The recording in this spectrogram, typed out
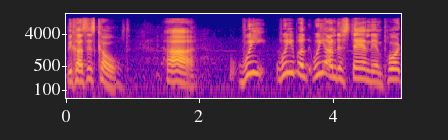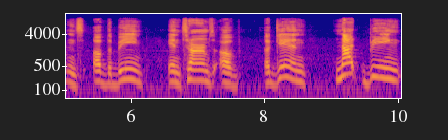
because it's cold, uh, we, we, we understand the importance of the beam in terms of, again, not being,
